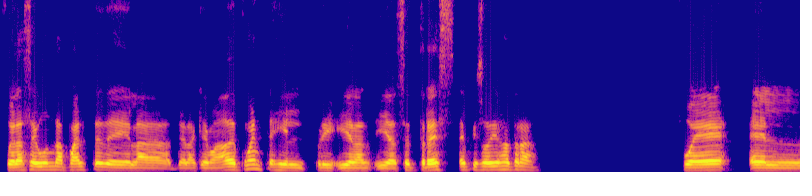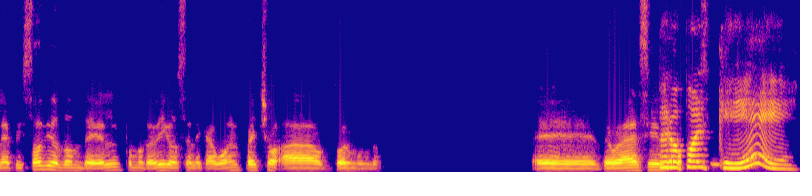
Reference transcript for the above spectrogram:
fue la segunda parte de la, de la quemada de puentes y, el, y, hace tres episodios atrás fue el episodio donde él, como te digo, se le cagó en el pecho a todo el mundo. Eh, te voy a decir. ¿Pero por qué?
